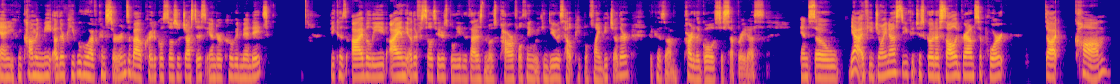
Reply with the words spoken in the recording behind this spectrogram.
And you can come and meet other people who have concerns about critical social justice and or covid mandates because i believe i and the other facilitators believe that that is the most powerful thing we can do is help people find each other because um, part of the goal is to separate us and so yeah if you join us you could just go to solidgroundsupport.com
